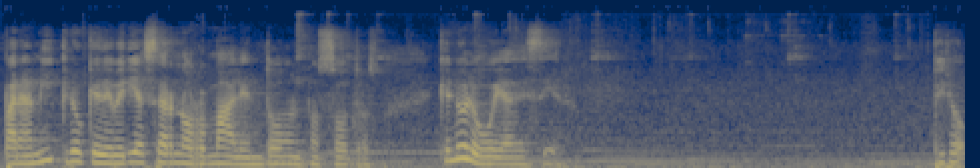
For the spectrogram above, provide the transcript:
Para mí creo que debería ser normal en todos nosotros, que no lo voy a decir. Pero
